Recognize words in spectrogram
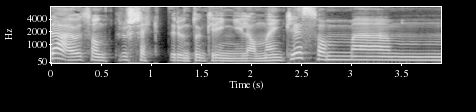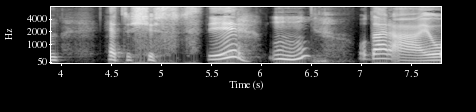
Det er jo et sånt prosjekt rundt omkring i landet, egentlig, som um, heter Kyststier. Mm. Og der er jo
